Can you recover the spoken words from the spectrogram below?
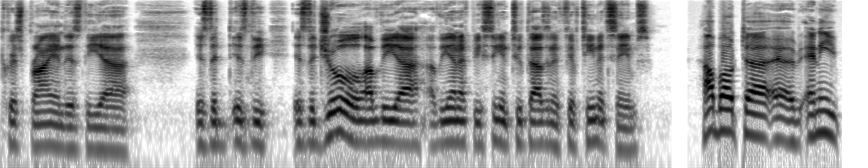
Kris Bryant is the uh, is the is the is the jewel of the uh, of the NFBC in 2015. It seems. How about uh, uh, any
